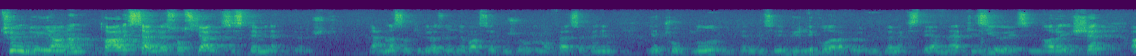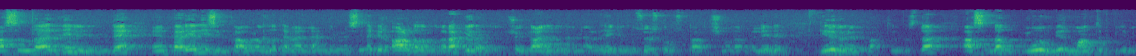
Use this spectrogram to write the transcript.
tüm dünyanın tarihsel ve sosyal sistemine dönüştü. Yani nasıl ki biraz önce bahsetmiş olduğum o felsefenin ya çokluğun kendisini birlik olarak örgütlemek isteyen merkezi öğesinin arayışı aslında Lenin'in de emperyalizm kavramını temellendirmesinde bir ardalan olarak yer alıyor. Çünkü aynı dönemlerde Hegel bu söz konusu tartışmalarda Lenin geri dönüp baktığımızda aslında yoğun bir mantık bilimi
